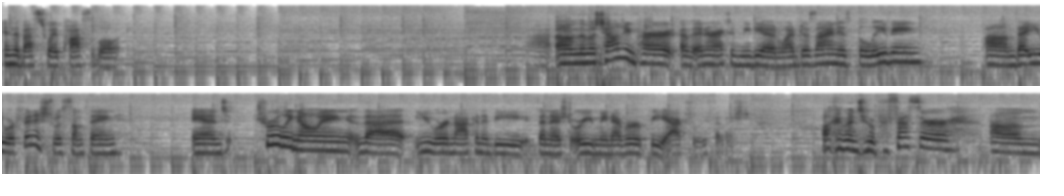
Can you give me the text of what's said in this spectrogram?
in the best way possible. Uh, um, the most challenging part of interactive media and web design is believing um, that you are finished with something and truly knowing that you are not going to be finished or you may never be actually finished. I'll come into a professor um,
